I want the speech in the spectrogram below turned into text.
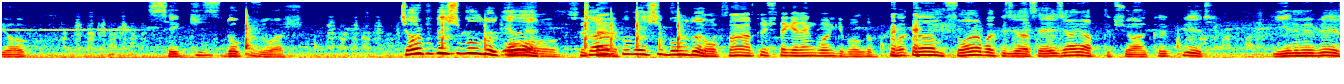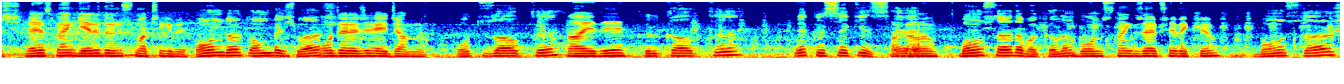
yok. 8, 9 var. Çarpı 5'i bulduk. Evet. Oo, süper. Çarpı 5'i bulduk. 90 artı 3'te gelen gol gibi oldu. Bakalım sonra bakacağız. Heyecan yaptık şu an. 41, 21, Resmen geri dönüş maçı gibi. 14, 15 var. O derece heyecanlı. 36, Haydi 46 ve 48. Bakalım. Evet. Bonuslara da bakalım. bonustan güzel bir şey bekliyorum. Bonuslar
